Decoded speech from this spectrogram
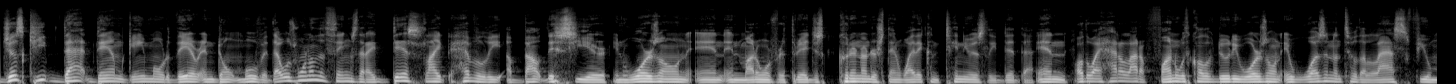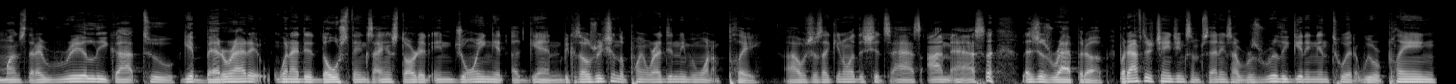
Just keep that damn game mode there and don't move it. That was one of the things that I disliked heavily about this year in Warzone and in Modern Warfare 3. I just couldn't understand why they continuously did that. And although I had a lot of fun with Call of Duty Warzone, it wasn't until the last few months that I really got to get better at it. When I did those things, I started enjoying it again because I was reaching the point where I didn't even want to play. I was just like, you know what, this shit's ass. I'm ass. Let's just wrap it up. But after changing some settings, I was really getting into it. We were playing,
